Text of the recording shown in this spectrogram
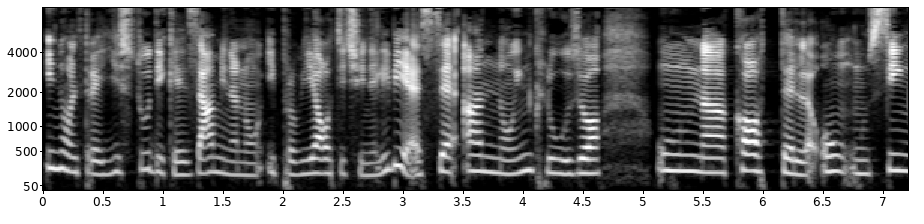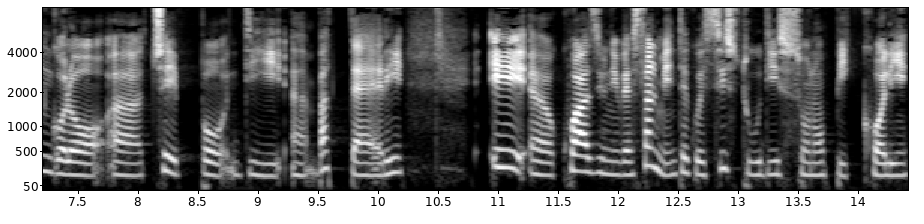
Inoltre gli studi che esaminano i probiotici nell'IBS hanno incluso un cocktail o un singolo uh, ceppo di uh, batteri e eh, quasi universalmente questi studi sono piccoli,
